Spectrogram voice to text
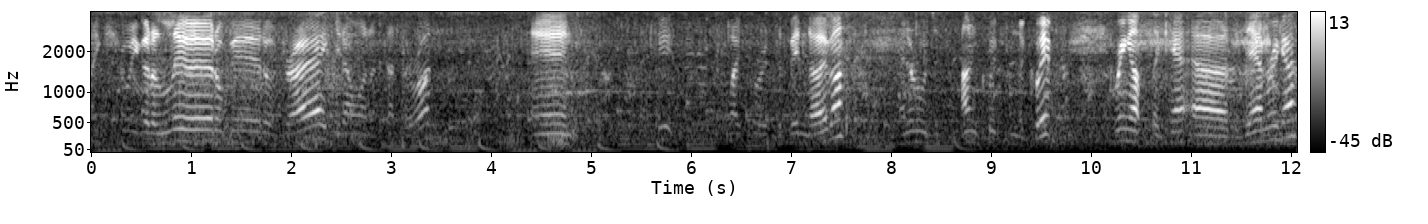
Make sure you've got a little bit of drag. You don't want to cut the rod. And that's it. Wait for it to bend over, and it'll just unclip from the clip. Bring up the uh, the downrigger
